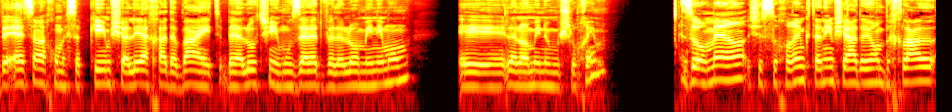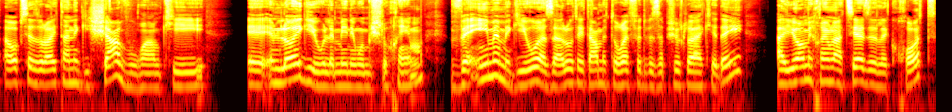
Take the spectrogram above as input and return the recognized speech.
בעצם אנחנו מספקים שליח עד הבית בעלות שהיא מוזלת וללא מינימום, ללא מינימום משלוחים. זה אומר שסוחרים קטנים שעד היום בכלל האופציה הזו לא הייתה נגישה עבורם כי אה, הם לא הגיעו למינימום משלוחים, ואם הם הגיעו אז העלות הייתה מטורפת וזה פשוט לא היה כדאי. היום יכולים להציע את זה ללקוחות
